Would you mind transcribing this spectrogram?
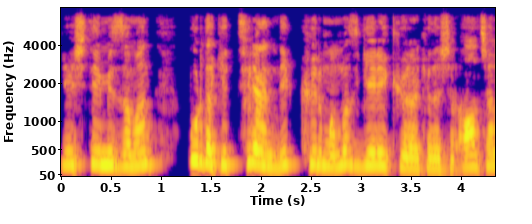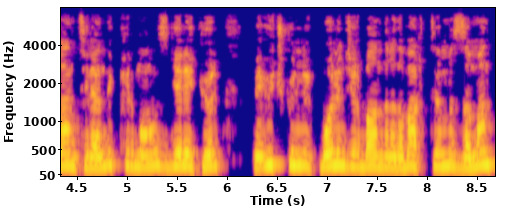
Geçtiğimiz zaman buradaki trendi kırmamız gerekiyor arkadaşlar. Alçalan trendi kırmamız gerekiyor. Ve 3 günlük Bollinger bandına da baktığımız zaman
